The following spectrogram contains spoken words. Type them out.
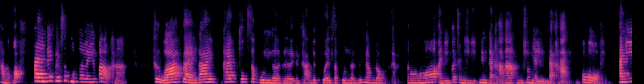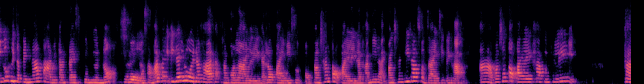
ค่ะบอกว่าแปลงได้ทุกสกุลเงินเลยหรือเปล่าคะถือว่าแปลงได้แทบทุกสกุลเงินเลยนะคะยกเว้นสกุลเงินเวียดนามดองค่ะอ๋ออันนี้ก็จะมีนิดนึงนะคะอะคุณผู้ชมอย่าลืมนะคะโอ้โหอันนี้ก็คือจะเป็นหน้าตาในการแปลงสกุลเงินเนาะโอ้โหสามารถแปลงเองได้เลยนะคะจากทางออนไลน์เลยอย่างนั้นเราไปในส่วนของฟังก์ชันต่อไปเลยนะคะ มีหลายฟังก์ชันที่น่าสนใจจริงไหมคะอ่าฟังก์ชันต่อไปเลยค่ะคุณเคลลี่ ค่ะ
